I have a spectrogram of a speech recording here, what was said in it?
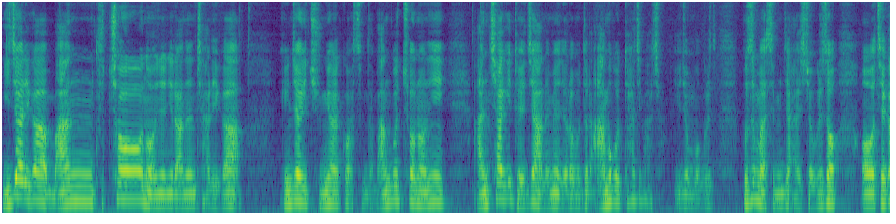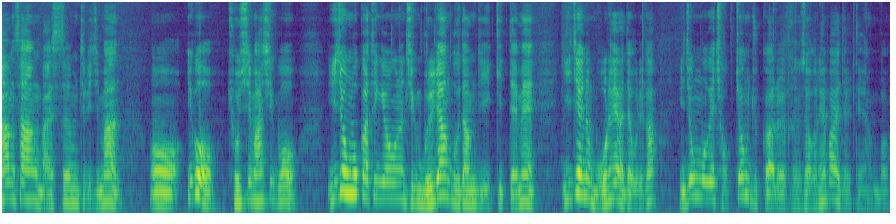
이 자리가 19,000원이라는 자리가 굉장히 중요할 것 같습니다. 19,000원이 안착이 되지 않으면 여러분들 아무것도 하지 마죠. 이 종목. 그래서 무슨 말씀인지 아시죠? 그래서 어 제가 항상 말씀드리지만 어 이거 조심하시고 이 종목 같은 경우는 지금 물량 부담도 있기 때문에 이제는 뭘 해야 돼? 우리가 이 종목의 적정 주가를 분석을 해봐야 될때 한번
